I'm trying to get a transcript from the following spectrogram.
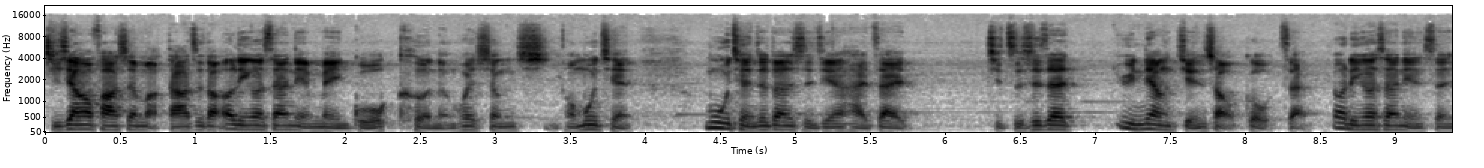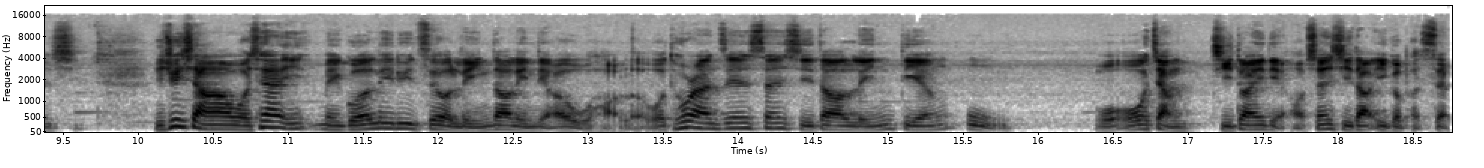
即将要发生嘛？大家知道，二零二三年美国可能会升息。哦，目前目前这段时间还在，只只是在酝酿减少购债。二零二三年升息，你去想啊，我现在美国利率只有零到零点二五好了，我突然之间升息到零点五，我我讲极端一点哦，升息到一个 percent，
